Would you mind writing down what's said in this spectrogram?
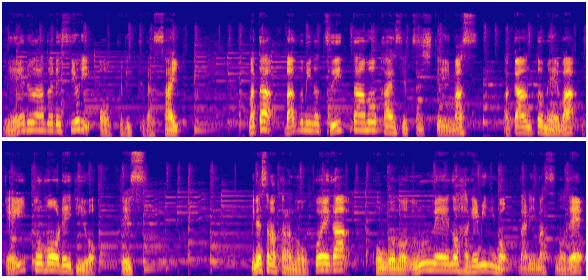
メールアドレスよりお送りください。また番組のツイッターも開設しています。アカウント名はゲイトモレディオです。皆様からのお声が今後の運営の励みにもなりますので、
